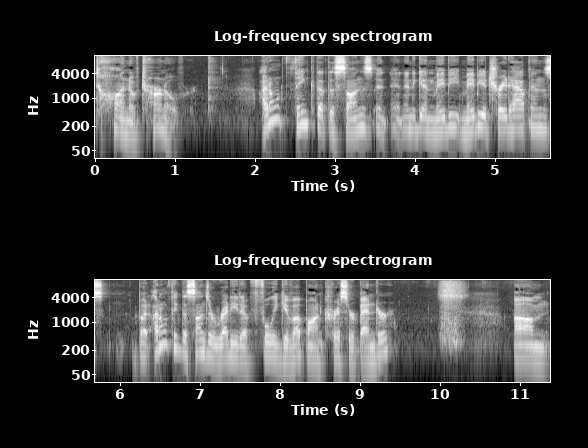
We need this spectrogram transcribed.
ton of turnover. I don't think that the Suns and, and, again maybe maybe a trade happens, but I don't think the Suns are ready to fully give up on Chriss or Bender. Um,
